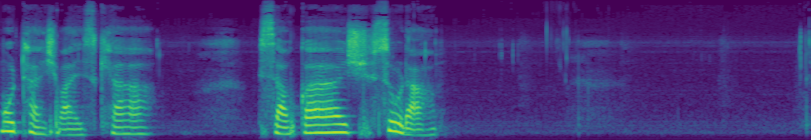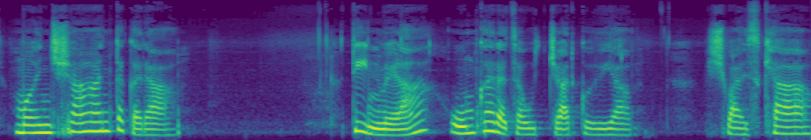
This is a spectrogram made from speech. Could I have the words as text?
मोठा श्वास घ्या. सावकाश सोडा. मन शांत करा. तीन वेळा ओंकाराचा उच्चार करूया. श्वास घ्या.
